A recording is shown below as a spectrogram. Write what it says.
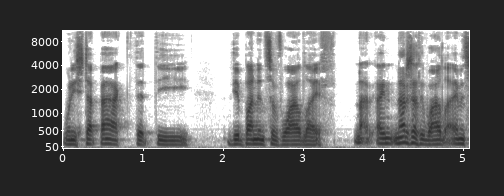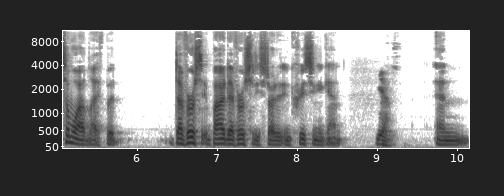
when he stepped back that the the abundance of wildlife not not exactly wildlife I mean some wildlife but diversity biodiversity started increasing again. Yeah. And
